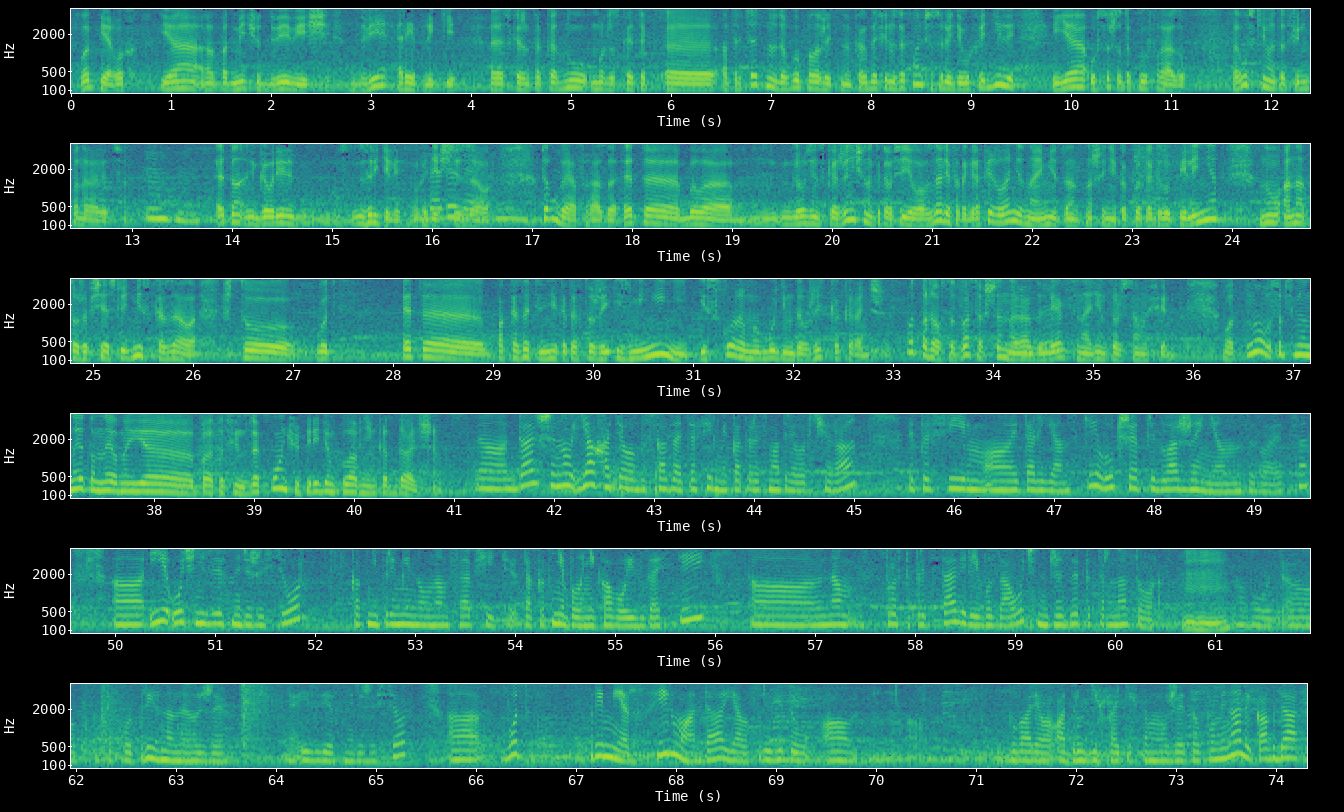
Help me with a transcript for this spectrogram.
во-первых, я подмечу две вещи, две реплики – Э, скажем так, одну, можно сказать так, э, отрицательную, другую положительную. Когда фильм закончился, люди выходили, и я услышал такую фразу. Русским этот фильм понравится. Угу. Это говорили зрители, выходящие да, да, из зала. Да. Другая фраза. Это была грузинская женщина, которая сидела в зале, фотографировала, не знаю, имеет отношение к какой-то группе или нет, но она тоже общаясь с людьми сказала, что вот это показатель некоторых тоже изменений, и скоро мы будем дружить как раньше. Вот, пожалуйста, два совершенно mm-hmm. разных реакции на один и тот же самый фильм. Вот. Ну, собственно, на этом, наверное, я про этот фильм закончу. Перейдем плавненько дальше. А, дальше, ну, я хотела бы сказать о фильме, который смотрела вчера. Это фильм э, итальянский «Лучшее предложение» он называется. Э, и очень известный режиссер, как не приминул нам сообщить, так как не было никого из гостей, а, нам просто представили его заочно Джузеппе Торнаторо. Угу. Вот, а, такой признанный уже э, известный режиссер. А, вот пример фильма, да, я приведу, говоря о других каких-то, мы уже это упоминали, когда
